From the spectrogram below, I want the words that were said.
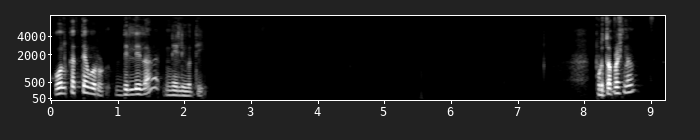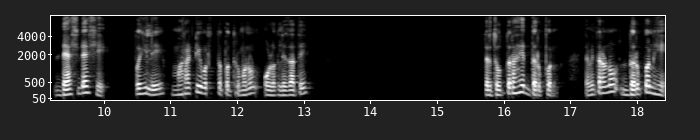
कोलकात्यावरून दिल्लीला नेली होती. पुढचा प्रश्न डॅश डॅश हे पहिले मराठी वृत्तपत्र म्हणून ओळखले जाते. त्याचं उत्तर आहे दर्पण. तर मित्रांनो दर्पण हे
